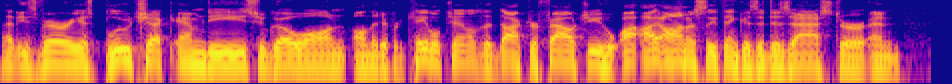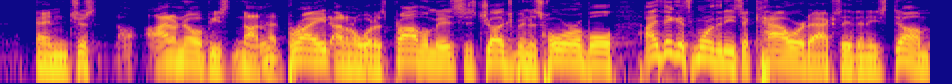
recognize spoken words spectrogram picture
that these various blue check MDs who go on on the different cable channels, the Dr. Fauci, who I, I honestly think is a disaster and and just I don't know if he's not that bright. I don't know what his problem is. His judgment is horrible. I think it's more that he's a coward actually than he's dumb.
